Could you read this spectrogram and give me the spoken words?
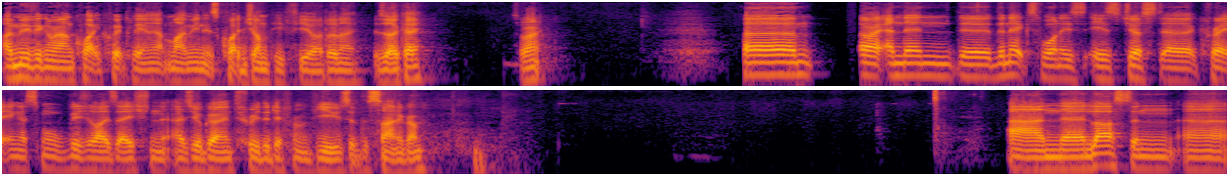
I'm moving around quite quickly, and that might mean it's quite jumpy for you. I don't know. Is it okay? It's all right. Um, all right, and then the, the next one is, is just uh, creating a small visualization as you're going through the different views of the sinogram. And uh, last and uh,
